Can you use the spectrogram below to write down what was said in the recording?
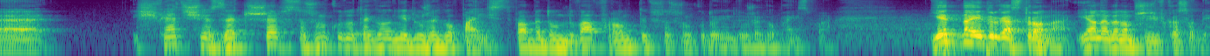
e, świat się zetrze w stosunku do tego niedużego państwa. Będą dwa fronty w stosunku do niedużego państwa. Jedna i druga strona, i one będą przeciwko sobie.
